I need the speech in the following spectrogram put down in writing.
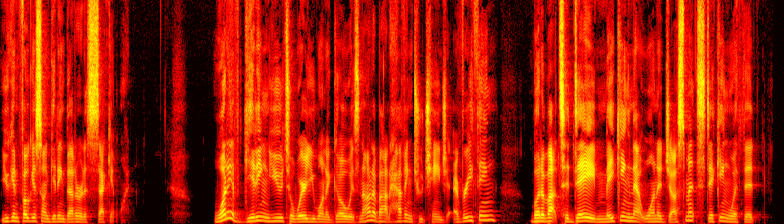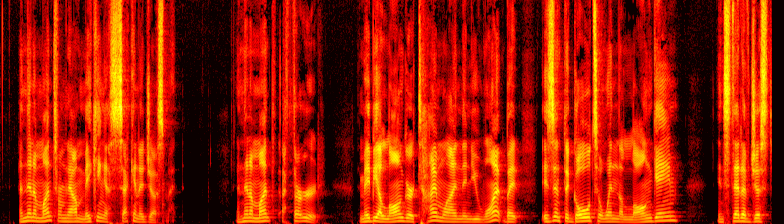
you can focus on getting better at a second one? What if getting you to where you want to go is not about having to change everything, but about today making that one adjustment, sticking with it, and then a month from now making a second adjustment, and then a month, a third, maybe a longer timeline than you want, but isn't the goal to win the long game instead of just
